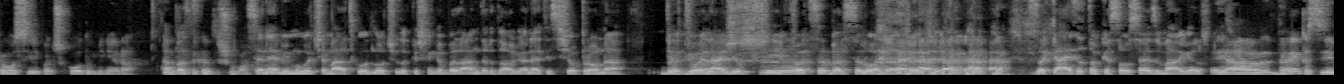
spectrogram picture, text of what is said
Rossi pač ko dominira. A Kot pa pa takrat šuma. Se ne bi mogoče malo tako odločil, da še bolj underdoga, ne, ti si šel prav na. Da je tvoj je najljubši pač, eh, FC Barcelona. Zakaj? Zato, ker so vse zmagali. Ja, ne vem, kaj si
